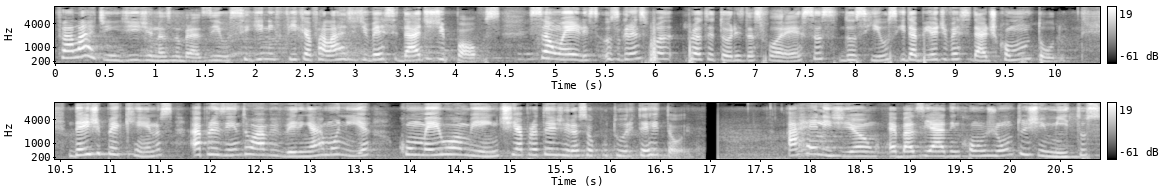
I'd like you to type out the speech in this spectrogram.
Falar de indígenas no Brasil significa falar de diversidade de povos. São eles os grandes protetores das florestas, dos rios e da biodiversidade como um todo. Desde pequenos, apresentam a viver em harmonia com o meio ambiente e a proteger a sua cultura e território. A religião é baseada em conjuntos de mitos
